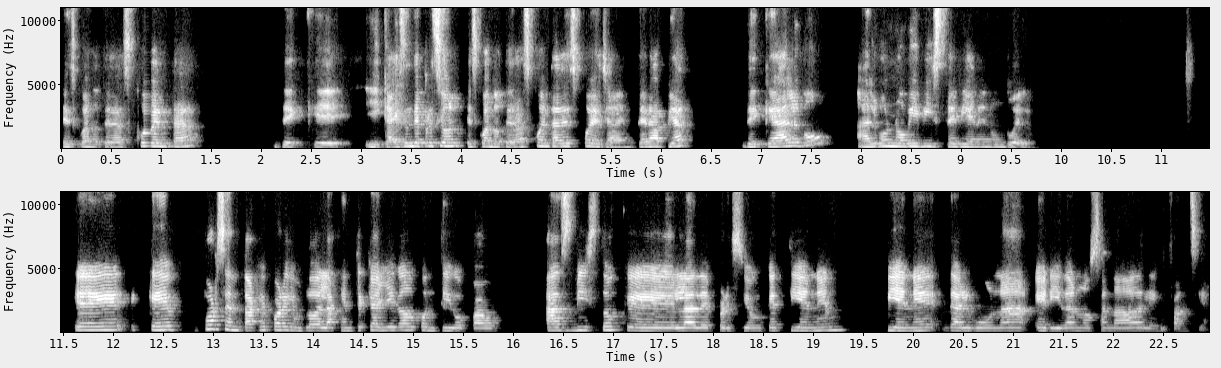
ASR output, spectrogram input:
es cuando te das cuenta de que, y caes en depresión, es cuando te das cuenta después, ya en terapia, de que algo, algo no viviste bien en un duelo. ¿Qué, ¿Qué, porcentaje, por ejemplo, de la gente que ha llegado contigo, Pau, has visto que la depresión que tienen viene de alguna herida no sanada de la infancia?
